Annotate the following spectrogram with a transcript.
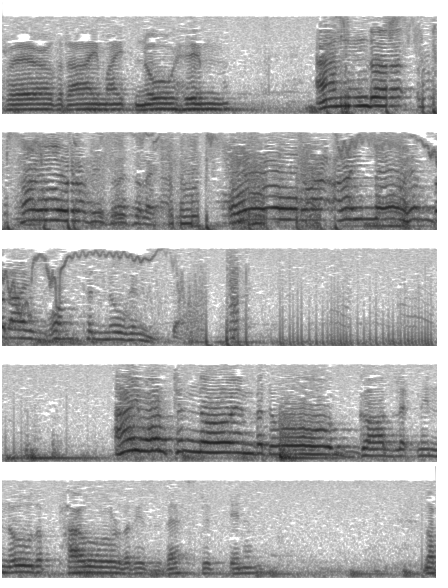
prayer that I might know Him and uh, the power of His resurrection. Oh, I know Him, but I want to know Him better. I want to know him, but oh God, let me know the power that is vested in him. The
